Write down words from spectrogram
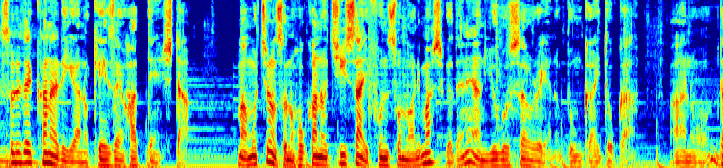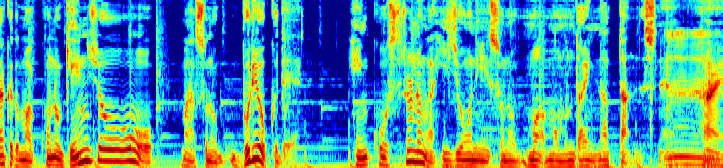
それでかなりあの経済発展した。まあ、もちろんその他の小さい紛争もありましたけどね。あのユーゴスラビアの分解とか。あのだけどまあこの現状を、まあ、その武力で変更するのが非常にその、まあ、まあ問題になったんですね。はい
